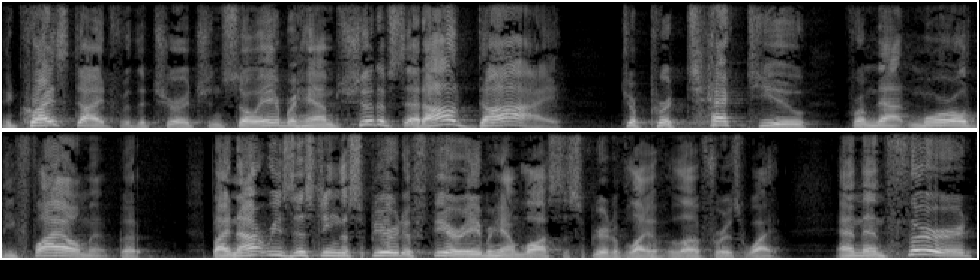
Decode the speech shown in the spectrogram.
And Christ died for the church, and so Abraham should have said, I'll die to protect you from that moral defilement. But by not resisting the spirit of fear, Abraham lost the spirit of love for his wife. And then, third,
